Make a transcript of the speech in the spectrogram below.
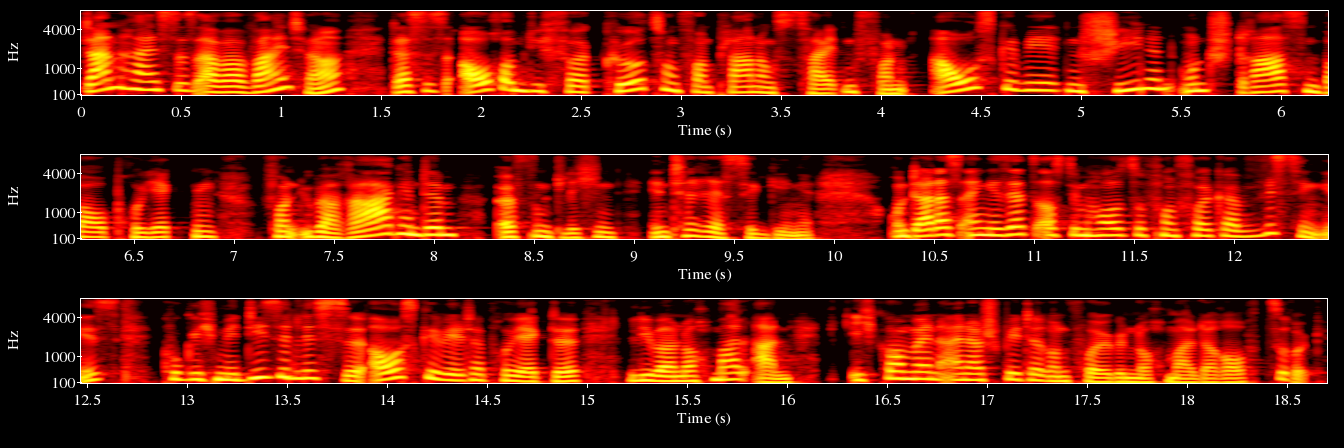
Dann heißt es aber weiter, dass es auch um die Verkürzung von Planungszeiten von ausgewählten Schienen- und Straßenbauprojekten von überragendem öffentlichen Interesse ginge. Und da das ein Gesetz aus dem Hause von Volker Wissing ist, gucke ich mir diese Liste ausgewählter Projekte lieber nochmal an. Ich komme in einer späteren Folge nochmal darauf zurück.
